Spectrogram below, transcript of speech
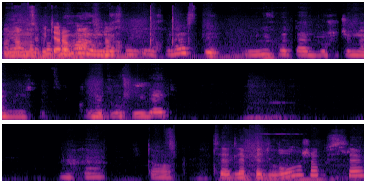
Вона, Ну, мабуть, попугай, ароматна. вони хвиль- хвилясті, Мені вистачає більше, ніж на місяць. Вони трохи їдять. Так. Це для підложок все.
